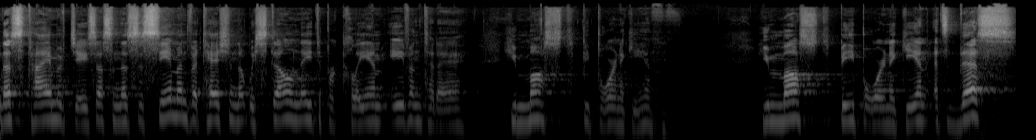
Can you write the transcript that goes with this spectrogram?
this time of Jesus, and it's the same invitation that we still need to proclaim even today. You must be born again. You must be born again. It's this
